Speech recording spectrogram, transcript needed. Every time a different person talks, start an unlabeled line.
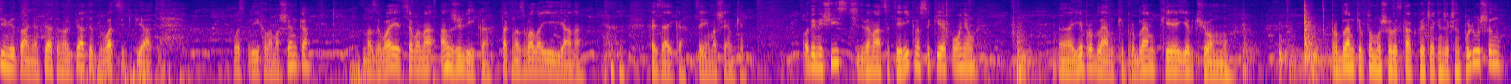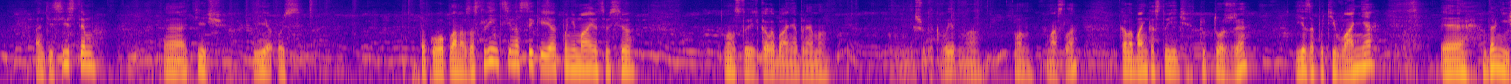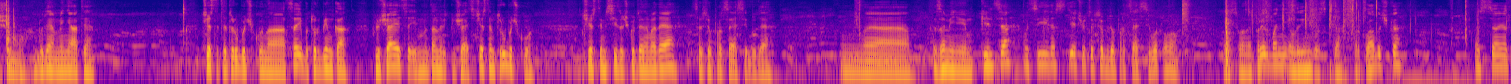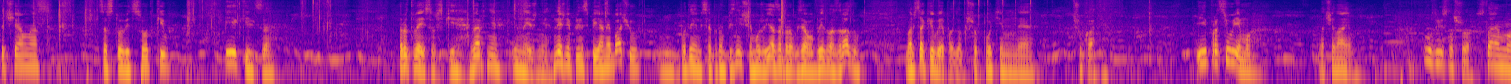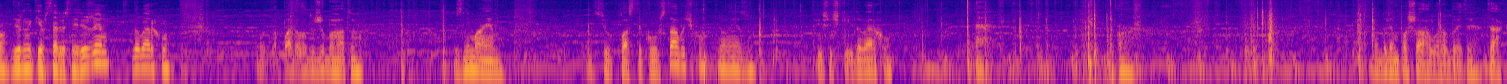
Всім вітання, 5.05.25. Ось приїхала машинка. Називається вона Анжеліка. Так назвала її Яна, хазяйка цієї машинки. 1,6, 12 рік, наскільки я поняв. Е, Є проблемки. Проблемки є в чому? Проблемки в тому, що вискакує Check Injection Pollution, Anti-System. Е, Тіч є ось такого плану в заслінці, наскільки я розумію це все. Вон стоїть колобаня прямо. Якщо так видно. Вон масло. Колобанька стоїть. Тут теж є запотівання. Е, в дальнішому будемо міняти, чистити трубочку на цей, бо турбінка включається і моментально відключається. Чистимо трубочку, чистимо сіточку ТНВД, це все в процесі буде. Замінюємо кільця оці стечу, це все буде в процесі. От воно, ось вони придбані, елрінговська прокладочка. Ось ця тече у нас. Це 100%. І кільця. Ротвейсовські, верхнє і нижнє. Нижнє, в принципі, я не бачу. Подивимося потім пізніше. Може я забрав, взяв обидва зразу на всякий випадок, щоб потім не шукати. І працюємо. Починаємо. Ну, звісно що, ставимо двірники в сервісний режим доверху. От нападало дуже багато. Знімаємо цю пластикову вставочку донизу, трішечки і доверху. Будемо пошагово робити. Так.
